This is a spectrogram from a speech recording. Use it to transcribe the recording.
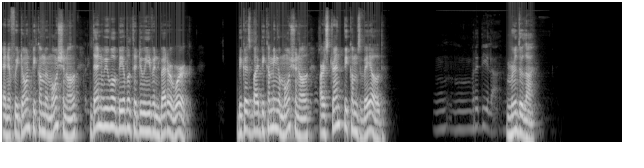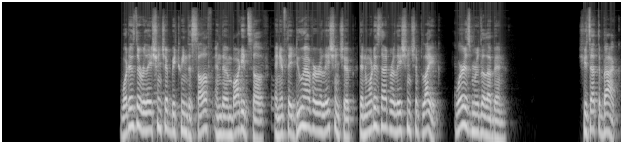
And if we don't become emotional, then we will be able to do even better work. Because by becoming emotional, our strength becomes veiled. Mridula. What is the relationship between the self and the embodied self? And if they do have a relationship, then what is that relationship like? Where is Mridula Ben? She's at the back.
